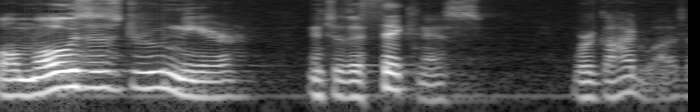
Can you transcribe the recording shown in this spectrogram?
while Moses drew near into the thickness where God was.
